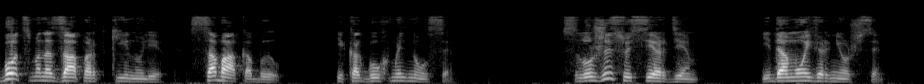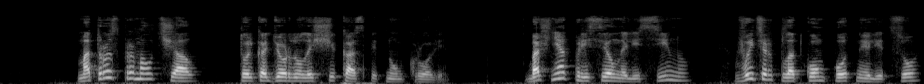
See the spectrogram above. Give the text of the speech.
Боцмана за порт кинули. Собака был. И как бы ухмыльнулся. Служи с усердием, и домой вернешься. Матрос промолчал, только дернула щека с пятном крови. Башняк присел на лисину, вытер платком потное лицо.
